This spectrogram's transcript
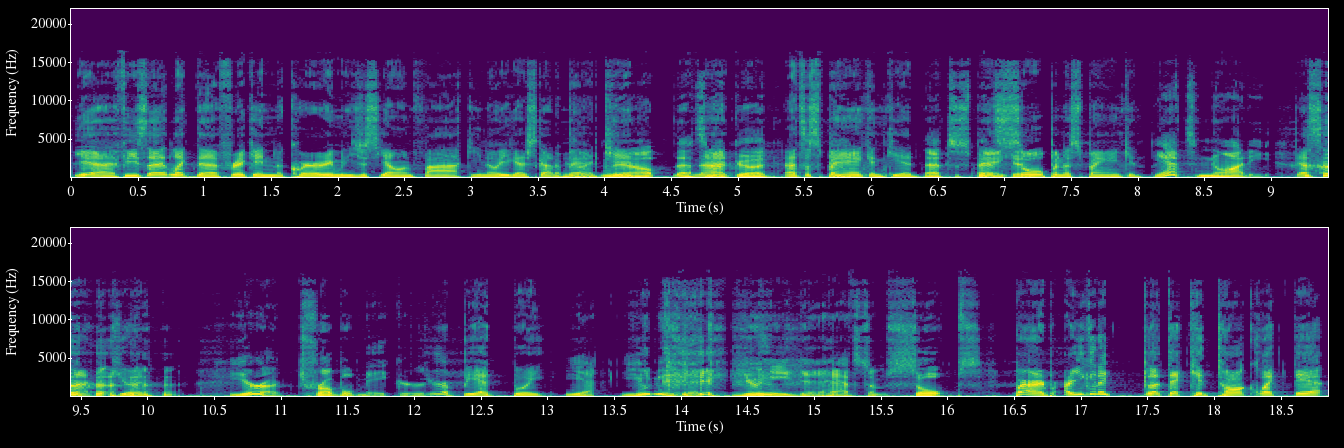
Yeah, if he's at like the freaking aquarium and he's just yelling fuck, you know you guys got a He's bad like, kid. "Nope, that's not good." That's a spanking, kid. That's a That's spanking. soap and a spanking. Yeah, it's naughty. That's not good. You're a troublemaker. You're a bad boy. yeah, you need to you need to have some soaps. Barb, are you gonna let that kid talk like that?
